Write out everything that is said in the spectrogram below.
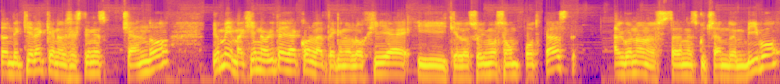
donde quiera que nos estén escuchando, yo me imagino ahorita ya con la tecnología y que lo subimos a un podcast, algunos nos están escuchando en vivo,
